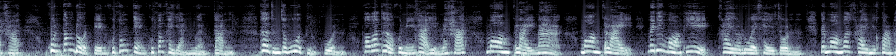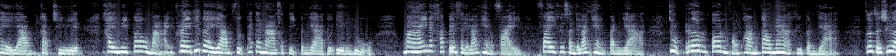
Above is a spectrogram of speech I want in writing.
นะคะ คุณต้องโดดเด่น คุณต้องเก่ง คุณต้องขยันเหมือนกัน เธอถึงจะพูดถึงคุณ เพราะว่าเธอคนนี้ค่ะเห็นไหมคะ มองไกลมาก มองไกลไม่ได้มองที่ใครรวยใครจน แต่มองว่าใครมีความพยายามกับชีวิต ใครมีเป้าหมาย ใครที่พยายามฝึกพัฒนาสติปัญญาตัวเองอยู่ ไม้นะคะเป็นสัญลักษณ์แห่งไฟ ไฟคือสัญลักษณ์แห่งปัญญา จุดเริ่มต้นของความก้าวหน้าคือปัญญาเธอจะเชื่อ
